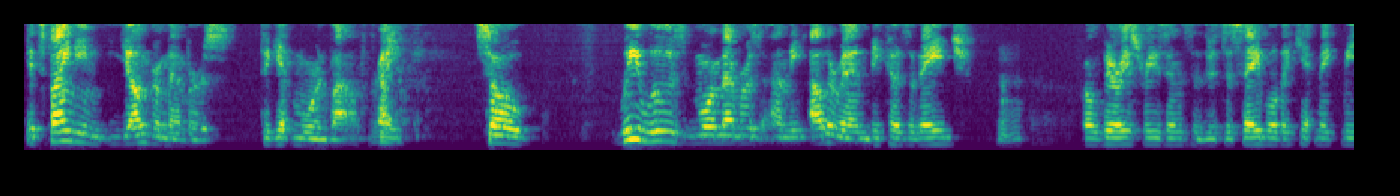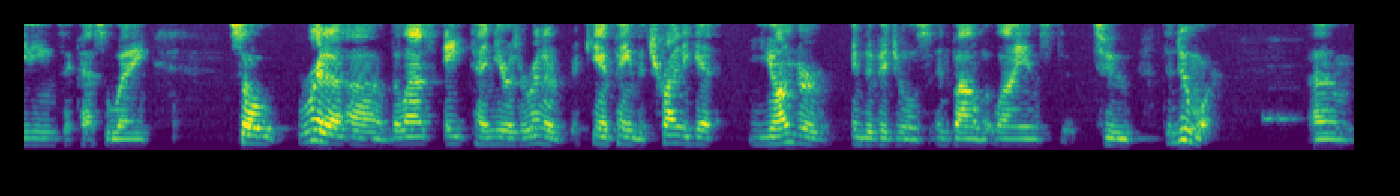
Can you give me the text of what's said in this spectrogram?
It's finding younger members to get more involved. Right. So we lose more members on the other end because of age, mm-hmm. for various reasons. They're disabled, they can't make meetings, they pass away. So we're in a uh, the last eight ten years we're in a, a, campaign to try to get younger individuals involved with Lions to to do more. Um,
